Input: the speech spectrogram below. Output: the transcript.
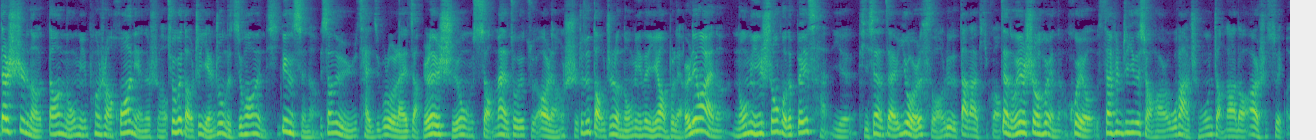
但是呢，当农民碰上荒年的时候，却会导致严重的饥荒问题，并且呢，相对于采集部落来讲，人类使用小麦作为主要粮食，这就导致了农民的营养不良。而另外呢，农民生活的悲惨也体现在幼儿死亡率的大大提高。在农业社会呢，会有三分之一的小孩无法成功长大到二十岁。呃，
